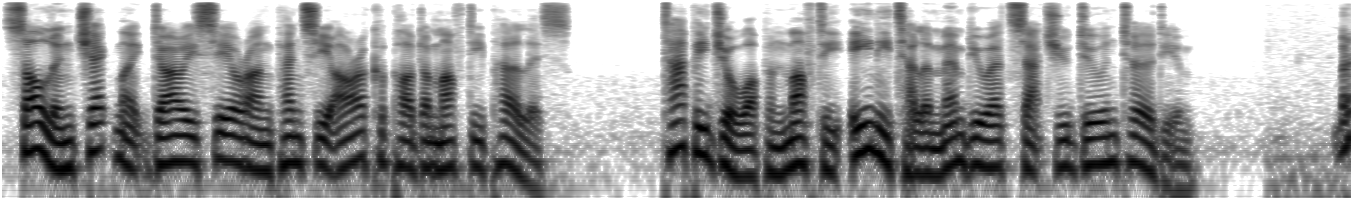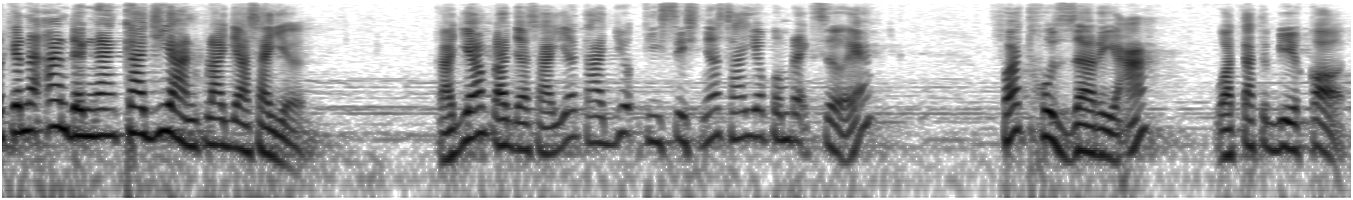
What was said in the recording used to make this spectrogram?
Solin checkmate dari seorang pensiara kepada Mufti Perlis. Tapi jawapan Mufti ini telah membuat satu duan terdiam. Berkenaan dengan kajian pelajar saya. Kajian pelajar saya tajuk tesisnya saya pemeriksa ya. Fathuz Zari'ah wa Tatbiqat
